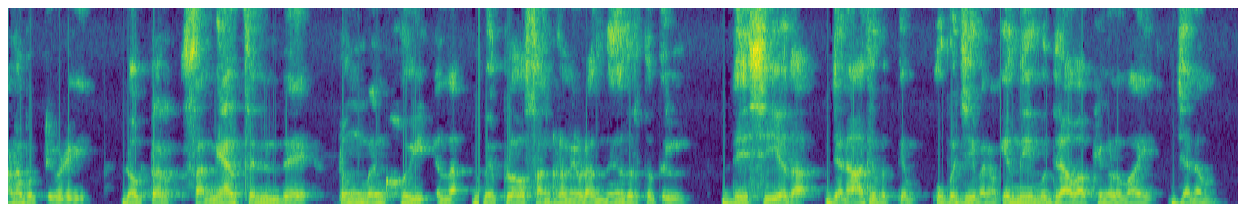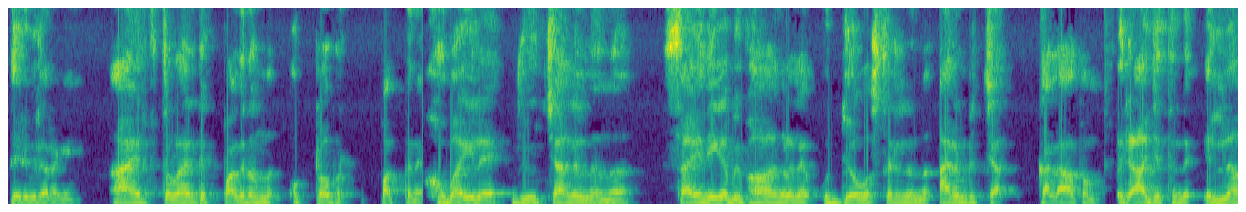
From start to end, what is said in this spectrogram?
അണപൊട്ടി ഒഴുകി. ഡോക്ടർ സന്യാൻ സെന്നിന്റെ ടുങ് മെങ് ഹുയ് എന്ന വിപ്ലവ സംഘടനയുടെ നേതൃത്വത്തിൽ ദേശീയത ജനാധിപത്യം ഉപജീവനം എന്നീ മുദ്രാവാക്യങ്ങളുമായി ജനം തെരുവിലിറങ്ങി. ആയിരത്തി തൊള്ളായിരത്തി പതിനൊന്ന് ഒക്ടോബർ പത്തിന് ഹുബൈയിലെ വ്യൂചാങ്ങിൽ നിന്ന് സൈനിക വിഭാഗങ്ങളിലെ ഉദ്യോഗസ്ഥരിൽ നിന്ന് ആരംഭിച്ച കലാപം രാജ്യത്തിന്റെ എല്ലാ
